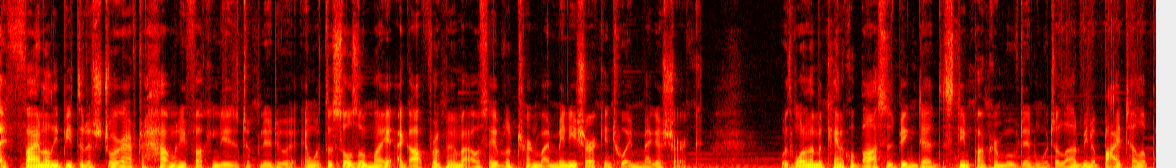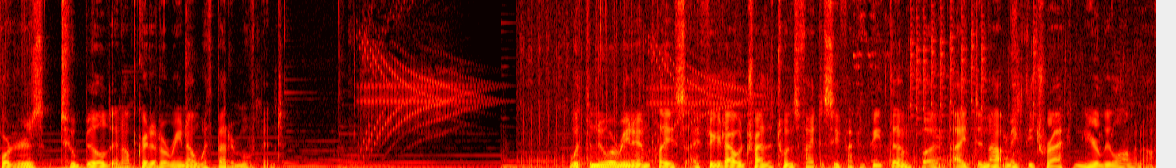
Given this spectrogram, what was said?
I finally beat the Destroyer after how many fucking days it took me to do it, and with the Souls of Might I got from him, I was able to turn my Mini Shark into a Mega Shark. With one of the mechanical bosses being dead, the Steampunker moved in, which allowed me to buy teleporters to build an upgraded arena with better movement. With the new arena in place, I figured I would try the twins fight to see if I could beat them, but I did not make the track nearly long enough.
